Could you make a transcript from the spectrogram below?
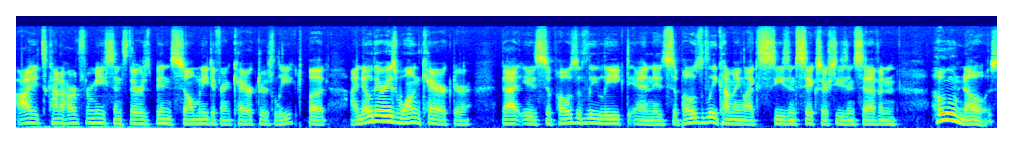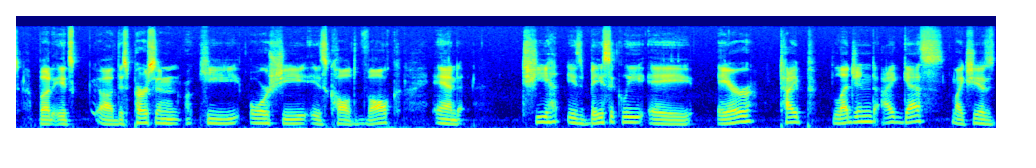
I it's kind of hard for me since there's been so many different characters leaked, but I know there is one character that is supposedly leaked and is supposedly coming like season 6 or season 7 who knows? But it's uh, this person, he or she is called Valk, and she is basically a air type legend, I guess. Like she has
